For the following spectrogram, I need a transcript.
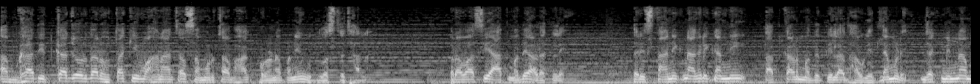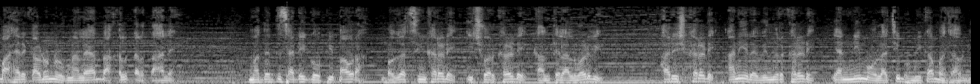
अपघात इतका जोरदार होता की वाहनाचा समोरचा भाग पूर्णपणे उद्ध्वस्त झाला. प्रवासी आतमध्ये अडकले. तरी स्थानिक नागरिकांनी तात्काळ मदतीला धाव घेतल्यामुळे जखमींना बाहेर काढून रुग्णालयात दाखल करता आले. मदतीसाठी गोपी पावरा भगतसिंग खरडे ईश्वर खर्डे कांतीलाल वडवी हरीश खर्डे आणि रवींद्र खर्डे यांनी मोलाची भूमिका बजावली.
